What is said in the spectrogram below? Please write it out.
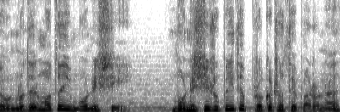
অন্যদের মতোই মনীষী মনীষী রূপেই তো প্রকট হতে পারো না।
